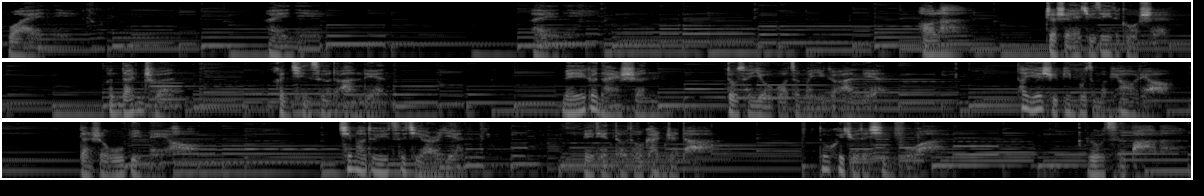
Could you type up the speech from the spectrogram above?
我爱你，爱你，爱你。”好了，这是 H.Z 的故事。很单纯，很青涩的暗恋。每一个男生都曾有过这么一个暗恋，她也许并不怎么漂亮，但是无比美好。起码对于自己而言，每天偷偷看着她，都会觉得幸福啊。如此罢了。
